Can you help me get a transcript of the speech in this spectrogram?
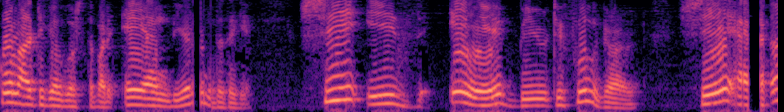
কোন আর্টিকেল বসতে পারে? এ এন্ড দিয়ে এর মধ্যে থেকে। She is a beautiful girl সে একটা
